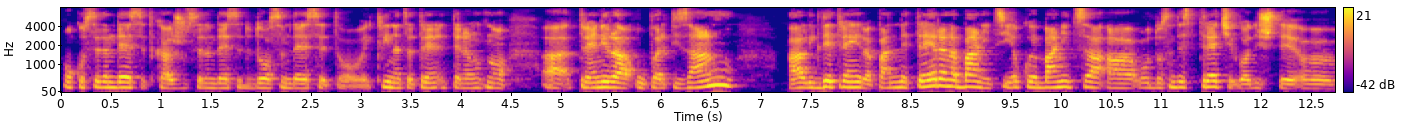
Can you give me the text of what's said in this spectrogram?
oko 70, kažu 70 do 80 ovaj, klinaca trenutno a, trenira u Partizanu, ali gde trenira? Pa ne trenira na Banjici, iako je Banjica a, od 83. godište a,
